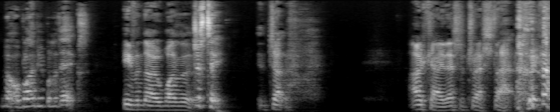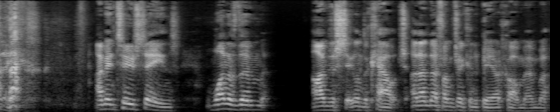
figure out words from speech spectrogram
not all blind people are dicks. Even though one of the Just T. Ju- Okay, let's address that quickly. I'm in two scenes. One of them, I'm just sitting on the couch. I don't know if I'm drinking a beer, I can't remember.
